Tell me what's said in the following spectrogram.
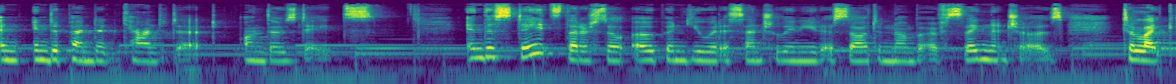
an independent candidate on those dates. In the states that are still open, you would essentially need a certain number of signatures to like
